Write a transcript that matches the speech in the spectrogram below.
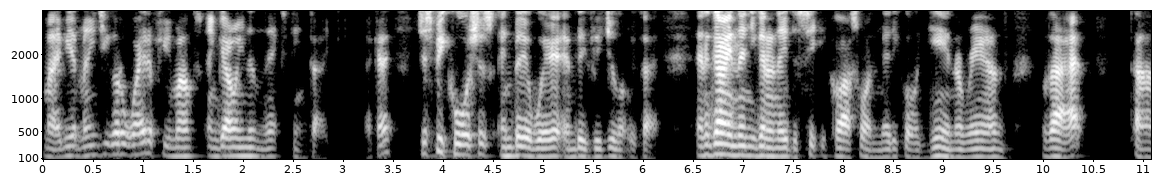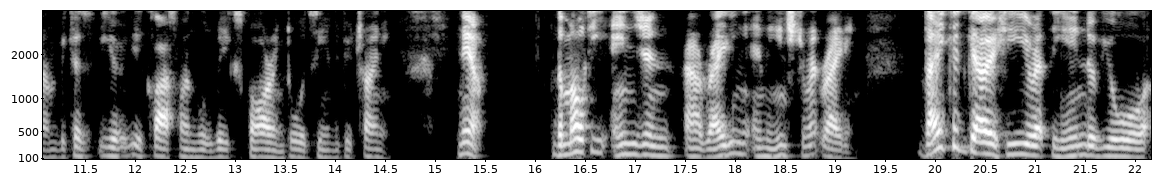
Maybe it means you've got to wait a few months and go into the next intake. Okay? Just be cautious and be aware and be vigilant with that. And again, then you're going to need to sit your class one medical again around that um, because your, your class one will be expiring towards the end of your training. Now, the multi-engine uh, rating and the instrument rating. They could go here at the end of your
